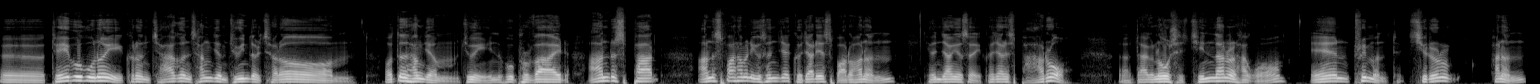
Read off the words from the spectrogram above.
어, 대부분의 그런 작은 상점 주인들처럼 어떤 상점 주인 who provide on-the-spot, on-the-spot 하면 이것은 이제 그 자리에서 바로 하는 현장에서 그 자리에서 바로 어, diagnosis 진단을 하고 and treatment 치료를 하는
